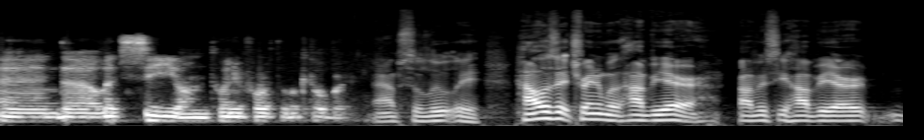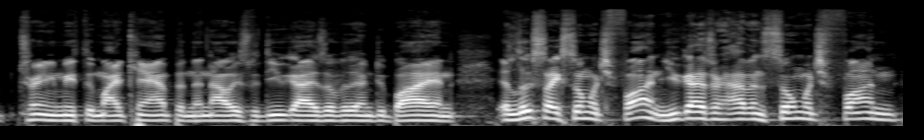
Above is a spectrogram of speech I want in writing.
and uh, let's see on 24th of October. Absolutely. How is it training with Javier? Obviously, Javier training me through my camp, and then now he's with you guys over there in Dubai, and it looks like so much fun. You guys are having so much fun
